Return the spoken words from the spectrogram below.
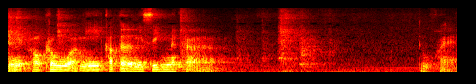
นี่ห้องครัวมีเคาน์เตอร์มีซิงค์นะครับ ตู้แขวน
